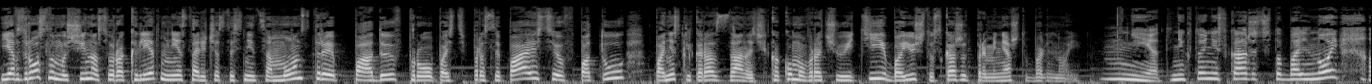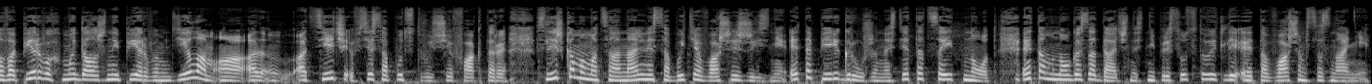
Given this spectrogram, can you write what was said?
Я взрослый мужчина, 40 лет, мне стали часто сниться монстры, падаю в пропасть, просыпаюсь в поту по несколько раз за ночь. К какому врачу идти? Боюсь, что скажут про меня, что больной? Нет, никто не скажет, что больной. Во-первых, мы должны первым делом а, а, отсечь все сопутствующие факторы. Слишком эмоциональные события в вашей жизни. Это перегруженность, это цейтнот, это многозадачность, не присутствует ли это в вашем сознании.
